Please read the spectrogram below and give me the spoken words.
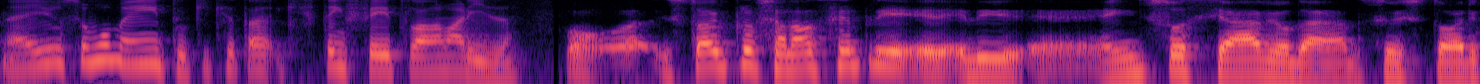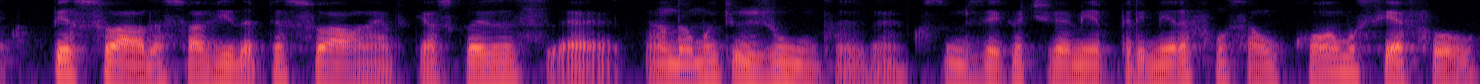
né, e o seu momento, o que, que, você tá, que você tem feito lá na Marisa. Bom, histórico profissional sempre ele é indissociável da, do seu histórico pessoal, da sua vida pessoal, né? Porque as coisas é, andam muito juntas, né? Costumo dizer que eu tive a minha primeira função como CFO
